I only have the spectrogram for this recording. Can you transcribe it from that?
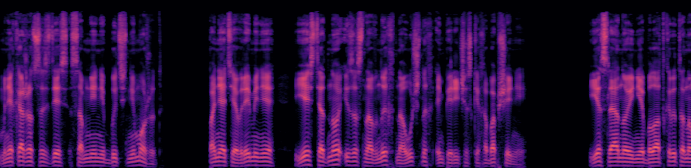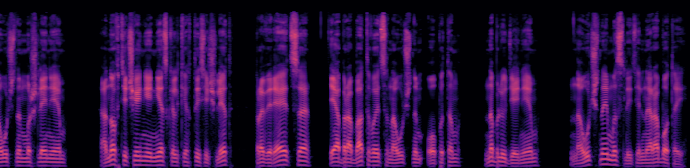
Мне кажется, здесь сомнений быть не может. Понятие времени есть одно из основных научных эмпирических обобщений. Если оно и не было открыто научным мышлением, оно в течение нескольких тысяч лет проверяется и обрабатывается научным опытом, наблюдением, научной мыслительной работой.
